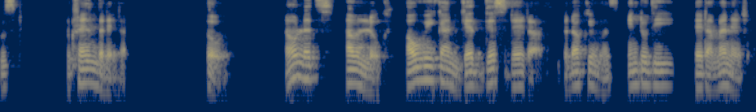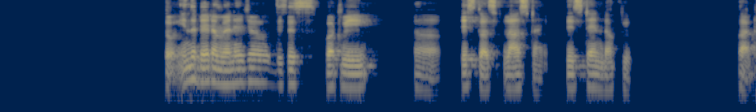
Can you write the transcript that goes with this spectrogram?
used to train the data. So now let's have a look how we can get this data, the documents, into the data manager. So in the data manager, this is what we uh, discussed last time, these 10 documents. But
